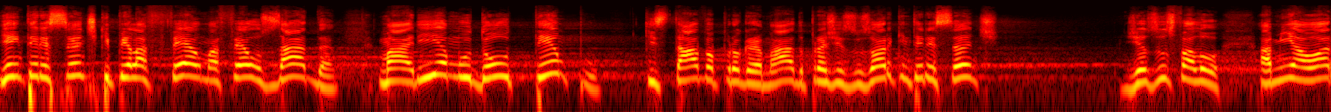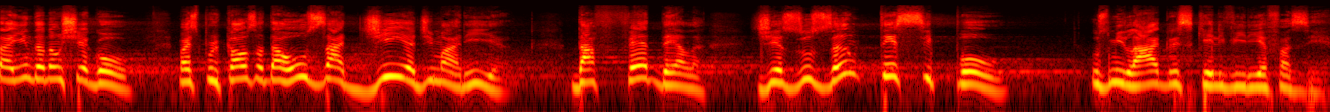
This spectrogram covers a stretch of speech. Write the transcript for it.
E é interessante que, pela fé, uma fé ousada, Maria mudou o tempo que estava programado para Jesus. Olha que interessante. Jesus falou: A minha hora ainda não chegou, mas por causa da ousadia de Maria, da fé dela, Jesus antecipou os milagres que ele viria fazer.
